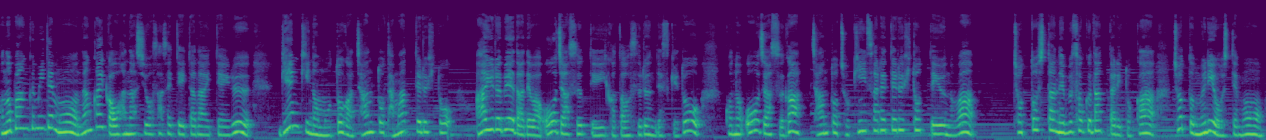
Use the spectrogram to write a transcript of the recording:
この番組でも何回かお話をさせていただいている元気の元がちゃんと溜まってる人アーユルベーダではオージャスっていう言い方をするんですけどこのオージャスがちゃんと貯金されてる人っていうのはちょっとした寝不足だったりとかちょっと無理をしても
